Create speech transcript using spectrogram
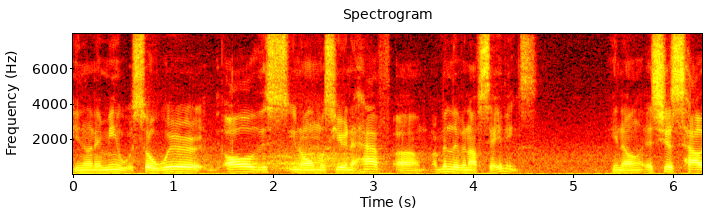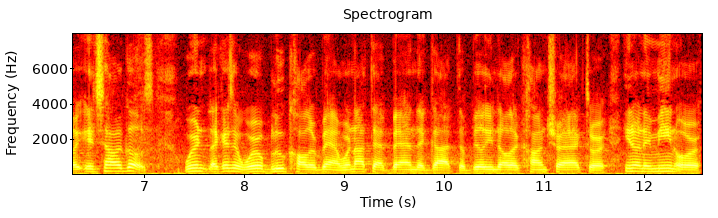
You know what I mean? So we're all this, you know, almost year and a half. Um, I've been living off savings. You know, it's just how it, it's how it goes. We're like I said, we're a blue collar band. We're not that band that got the billion dollar contract or you know what I mean, or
